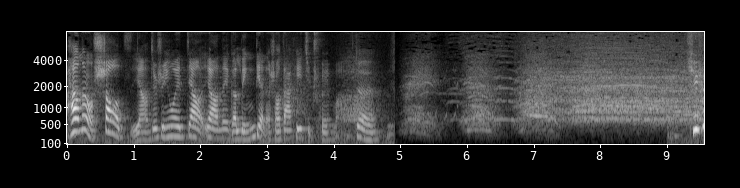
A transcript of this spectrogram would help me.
还有那种哨子一样，就是因为要要那个零点的时候大家可以一起吹嘛。对。其实，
